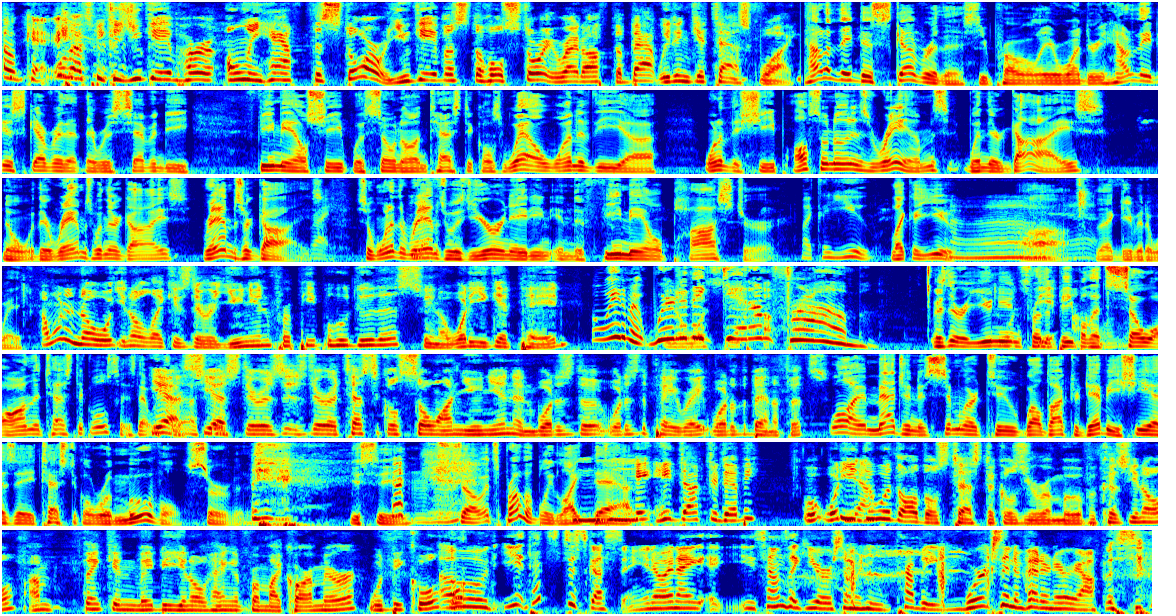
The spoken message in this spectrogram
okay. Well, that's because you gave her only half the story. You gave us the whole story right off the bat. We didn't get to ask why. How did they discover this? You probably are wondering. How did they discover that there was 70 female sheep with sewn-on testicles? Well, one of the uh, one of the sheep, also known as rams, when they're guys. No, they're rams when they're guys. Rams are guys. Right. So one of the rams was urinating in the female posture, Like a U. like a U. ewe. Ah, that gave it away. I want to know, you know, like, is there a union for people who do this? You know, what do you get paid? Well, wait a minute. Where You know, do they what's the- get them from? Is there a union for the, the- people that sew on the testicles? Is that what you're Yes, asking? yes. There is. Is there a testicle sew-on union, and what is the what is the pay rate? What are the benefits? Well, I imagine it's similar to well, Dr. Debbie. She has a testicle removal service. you see, mm-hmm. so it's probably like mm-hmm. that. Hey, hey, Doctor Debbie, wh- what do you Yeah. do with all those testicles you remove? Because you know, I'm thinking maybe you know, hanging from my car mirror would be cool. Oh, yeah, that's disgusting. You know, and I it sounds like you're someone who probably works in a veterinary office.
